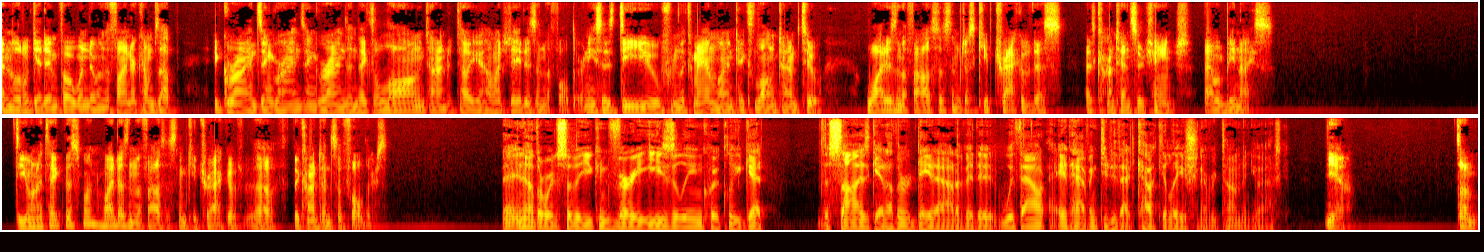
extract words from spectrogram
and the little get info window in the finder comes up, it grinds and grinds and grinds and takes a long time to tell you how much data is in the folder. And he says du from the command line takes a long time too. Why doesn't the file system just keep track of this as contents are changed? That would be nice. Do you want to take this one? Why doesn't the file system keep track of uh, the contents of folders? In other words, so that you can very easily and quickly get the size, get other data out of it, it without it having to do that calculation every time that you ask. Yeah. So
